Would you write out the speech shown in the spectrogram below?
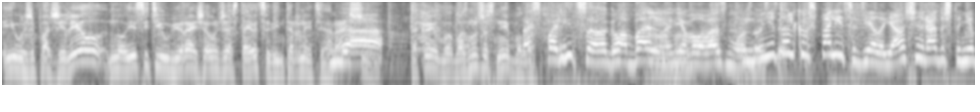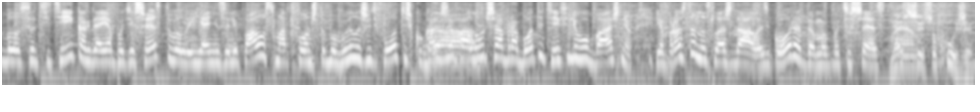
И уже пожалел, но если ты убираешь, он же остается в интернете. А раньше такой в- возможность не было. Так спалиться глобально не было возможности. Ну, не только спалиться дело. Я очень рада, что не было соцсетей, когда я путешествовала, и я не залипала в смартфон, чтобы выложить фоточку, как же получше обработать Эйфелеву башню. Я просто наслаждалась городом и путешествием. Знаешь, что еще хуже?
